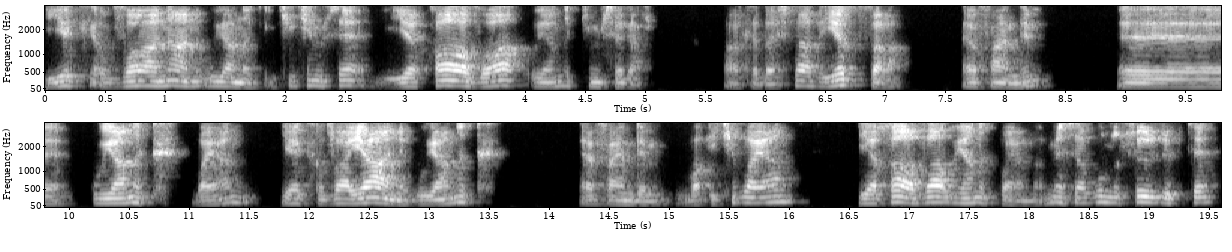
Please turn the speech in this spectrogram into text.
yekzanan uyanık iki kimse, yekava uyanık kimseler arkadaşlar. Yekza efendim e, uyanık bayan, yekzayani uyanık efendim iki bayan, yekava uyanık bayanlar. Mesela bunu sözlükte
